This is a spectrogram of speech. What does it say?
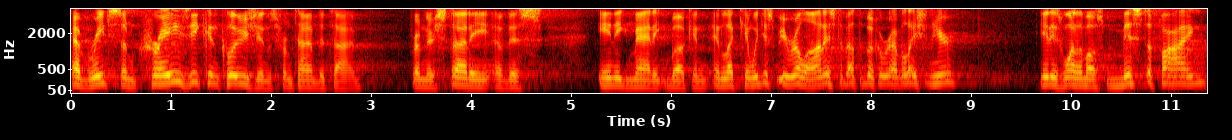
have reached some crazy conclusions from time to time from their study of this enigmatic book. And, and let, can we just be real honest about the book of Revelation here? It is one of the most mystifying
